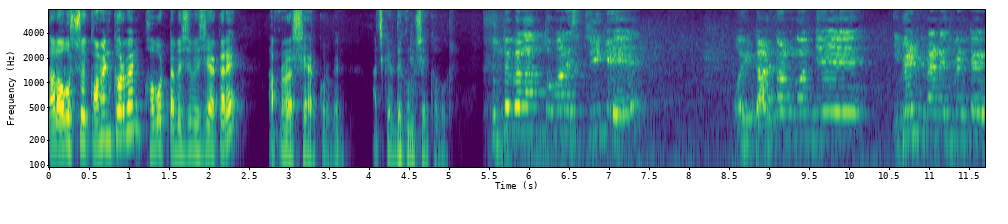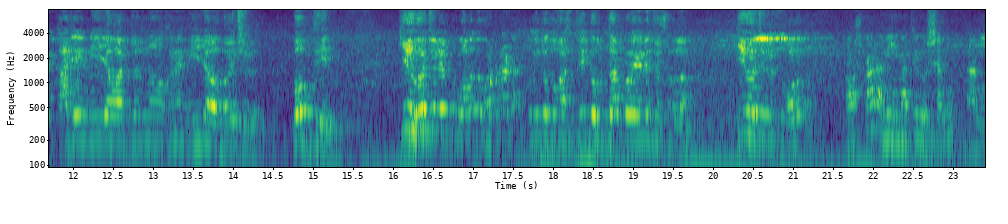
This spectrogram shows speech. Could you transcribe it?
তাহলে অবশ্যই কমেন্ট করবেন, খবরটা বেশি বেশি আকারে আপনারা শেয়ার করবেন। আজকের দেখুন সেই খবর। শুনতে পেলাম তোমার স্ত্রীকে ওই ডালটনগঞ্জে ইভেন্ট ম্যানেজমেন্টের কাজে নিয়ে যাওয়ার জন্য ওখানে নিয়ে যাওয়া হয়েছিল। কোপ দিয়ে কি হয়েছিল একটু বলো তো ঘটনাটা? তুমি তো তোমার স্ত্রীকে উদ্ধার করে এনেছো শুনলাম। কি হয়েছিল একটু বলো তো? নমস্কার, আমি হিমাদ্রি গোস্বামী। আমি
